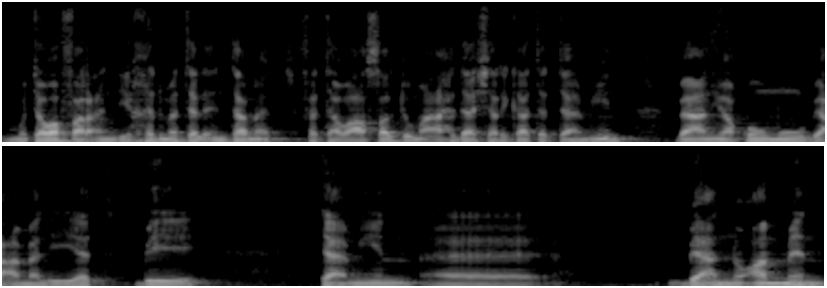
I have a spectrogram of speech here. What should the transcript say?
متوفر عندي خدمة الإنترنت فتواصلت مع إحدى شركات التأمين بأن يقوموا بعملية بتأمين آه، بأن نؤمن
